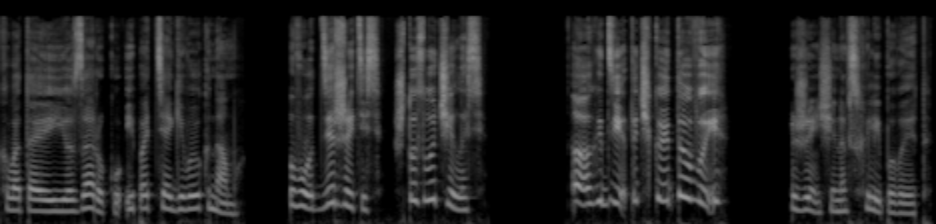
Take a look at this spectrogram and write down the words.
Хватаю ее за руку и подтягиваю к нам. «Вот, держитесь. Что случилось?» «Ах, деточка, это вы!» Женщина всхлипывает.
